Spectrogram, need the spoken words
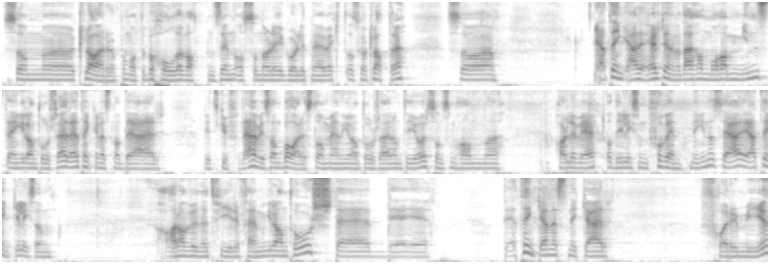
Som uh, klarer å på en måte beholde vatten sin også når de går litt ned i vekt og skal klatre. Så jeg, tenker, jeg er helt enig med deg. Han må ha minst én Grand Tour-seier. Jeg tenker nesten at det er litt skuffende hvis han bare står med én Grand Tour-seier om ti år, sånn som han har levert, og de liksom forventningene. Så jeg, jeg tenker liksom Har han vunnet fire-fem Grand Tours? Det, det, det, tenker jeg nesten ikke er for mye.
